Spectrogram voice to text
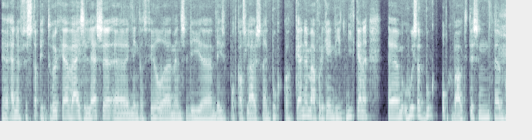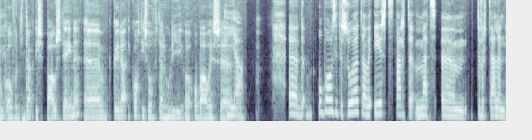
en even een stapje terug, hè. wijze lessen. Uh, ik denk dat veel mensen die deze podcast luisteren het boek ook wel kennen, maar voor degenen die het niet kennen, Um, hoe is dat boek opgebouwd? Het is een uh, boek over didactische bouwstenen. Uh, kun je daar kort iets over vertellen hoe die uh, opbouw is? ja, uh, de opbouw ziet er zo uit dat we eerst starten met um, te vertellen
